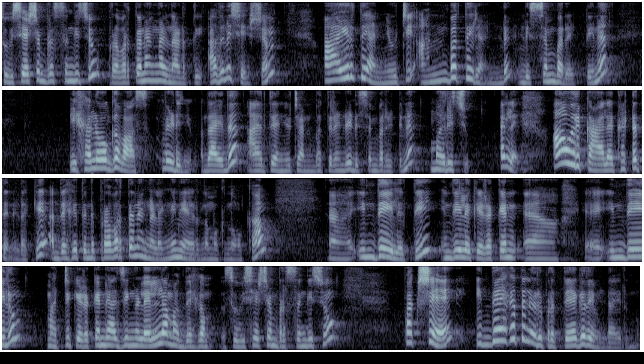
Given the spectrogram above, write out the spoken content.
സുവിശേഷം പ്രസംഗിച്ചു പ്രവർത്തനങ്ങൾ നടത്തി. അതിനുശേഷം ആയിരത്തി അഞ്ഞൂറ്റി അൻപത്തി രണ്ട് ഡിസംബർ എട്ടിന് ഇഹലോകവാസം വെടിഞ്ഞു. അതായത് ആയിരത്തി അഞ്ഞൂറ്റി അൻപത്തിരണ്ട് ഡിസംബർ എട്ടിന് മരിച്ചു. അല്ലേ? ആ ഒരു കാലഘട്ടത്തിനിടയ്ക്ക് അദ്ദേഹത്തിന്റെ പ്രവർത്തനങ്ങൾ എങ്ങനെയായിരുന്നു നമുക്ക് നോക്കാം. ഇന്ത്യയിലെത്തി. ഇന്ത്യയിലെ കിഴക്കൻ ഇന്ത്യയിലും മറ്റ് കിഴക്കൻ രാജ്യങ്ങളിലെല്ലാം അദ്ദേഹം സുവിശേഷം പ്രസംഗിച്ചു. പക്ഷേ ഇദ്ദേഹത്തിനൊരു പ്രത്യേകതയുണ്ടായിരുന്നു.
